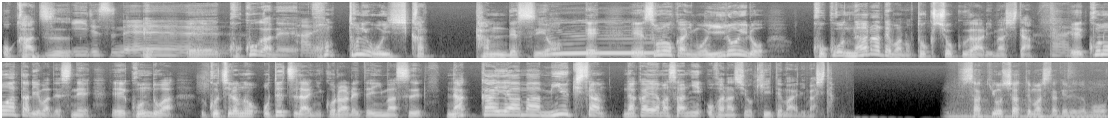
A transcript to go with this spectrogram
おかず。いいですね、えー、ここがね、はい、本当に美味しかったんですよ。ええその他にもいろいろここならではの特色がありました、はい、えこの辺りはですね、え今度はこちらのお手伝いに来られています中山美幸さん中山さんにお話を聞いてまいりました。さっきおっしゃってましたけれども、は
